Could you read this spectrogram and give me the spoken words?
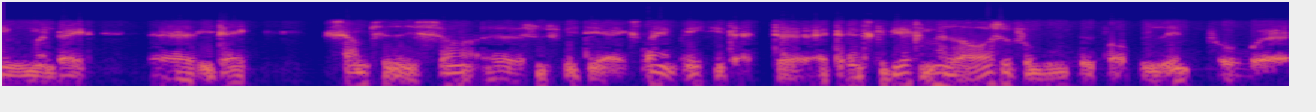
EU-mandat øh, i dag. Samtidig så øh, synes vi, det er ekstremt vigtigt, at, øh, at danske virksomheder også får mulighed for at byde ind på, øh,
